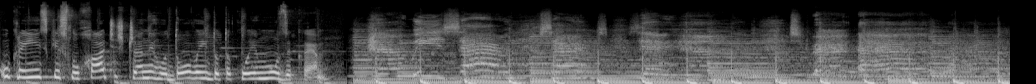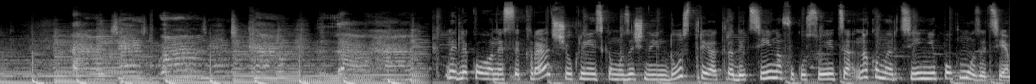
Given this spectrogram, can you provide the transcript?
український слухач ще не готовий до такої музики. Не для кого не секрет, що українська музична індустрія традиційно фокусується на комерційній поп-музиці,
